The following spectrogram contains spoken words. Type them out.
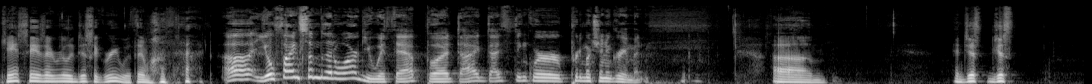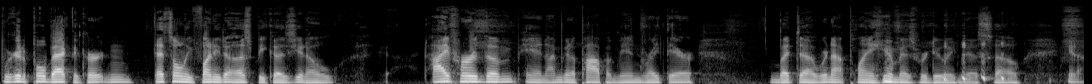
Can't say as I really disagree with him on that. Uh, you'll find some that'll argue with that, but I, I think we're pretty much in agreement. Um, and just just we're going to pull back the curtain. That's only funny to us because you know I've heard them, and I'm going to pop them in right there. But uh, we're not playing them as we're doing this, so you know.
